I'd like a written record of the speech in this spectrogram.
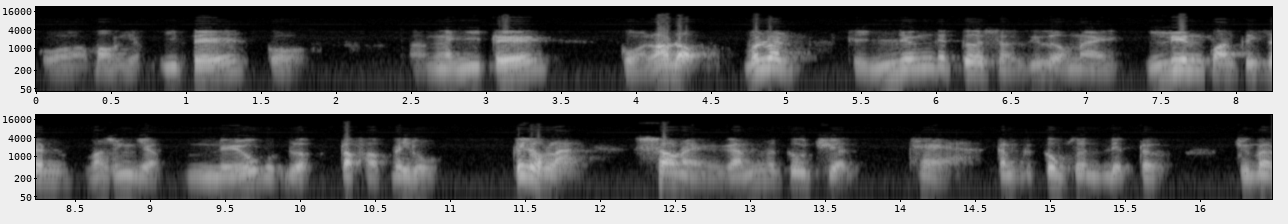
của bảo hiểm y tế, của uh, ngành y tế, của lao động, vân vân thì những cái cơ sở dữ liệu này liên quan tới dân và doanh nghiệp nếu được tập hợp đầy đủ tích hợp lại sau này gắn với câu chuyện thẻ căn cước công dân điện tử chúng ta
